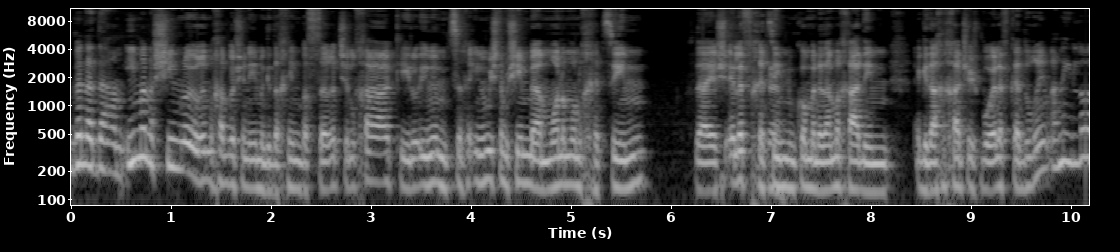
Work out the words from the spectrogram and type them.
בן אדם, אם אנשים לא יורים אחד בשני עם אקדחים בסרט שלך, כאילו אם הם, צריך, אם הם משתמשים בהמון המון חצים, אתה יודע, יש אלף חצים כן. במקום בן אדם אחד עם אקדח אחד שיש בו אלף כדורים, אני לא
